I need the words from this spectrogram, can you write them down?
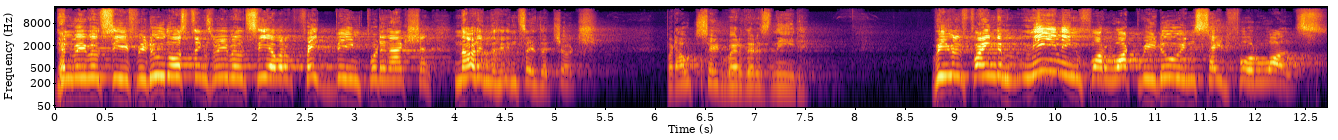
Then we will see, if we do those things, we will see our faith being put in action, not in the, inside the church but outside where there is need. We will find a meaning for what we do inside four walls.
